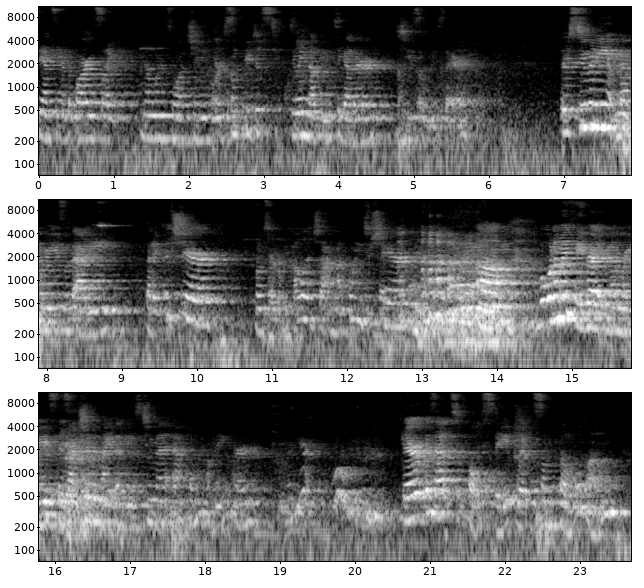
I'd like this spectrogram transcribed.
dancing at the bars like no one's watching, or simply just doing nothing together, she's always there. There's too many memories with Addie that I could share. Most are from college that I'm not going to share. um, but one of my favorite memories is actually the night that these two met at homecoming, or year. Garrett was at Ball State with some fellow alum,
